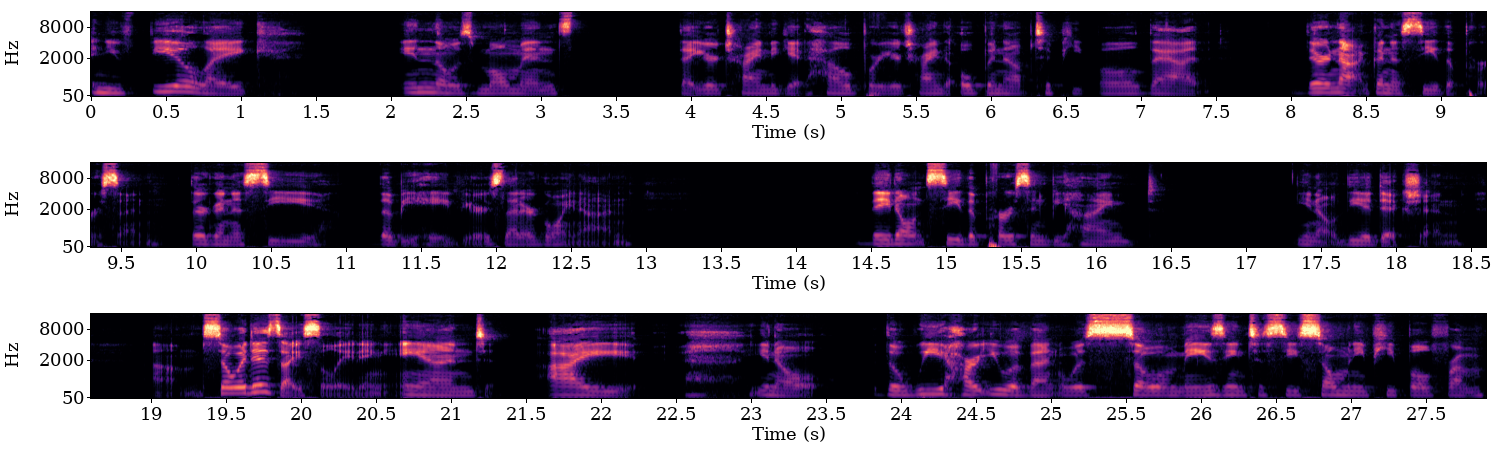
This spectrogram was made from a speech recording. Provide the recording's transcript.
and you feel like in those moments that you're trying to get help or you're trying to open up to people that they're not going to see the person. They're going to see the behaviors that are going on. They don't see the person behind, you know, the addiction. Um, so it is isolating. And I, you know, the We Heart You event was so amazing to see so many people from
